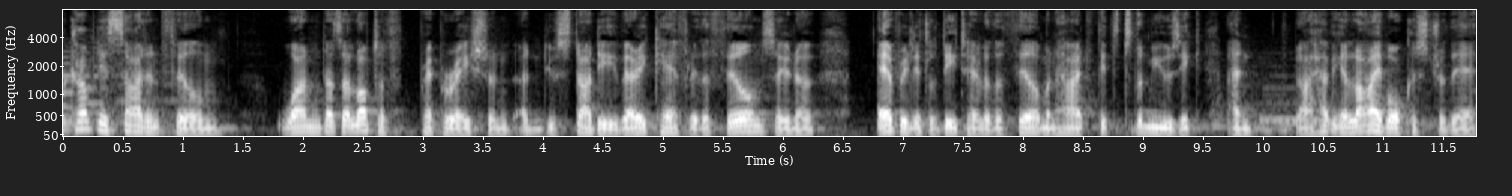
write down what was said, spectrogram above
accompany a silent film, one does a lot of preparation and you study very carefully the film so you know every little detail of the film and how it fits to the music. And by having a live orchestra there,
